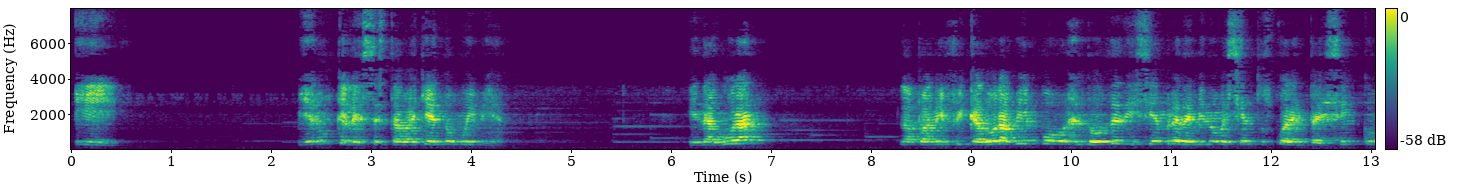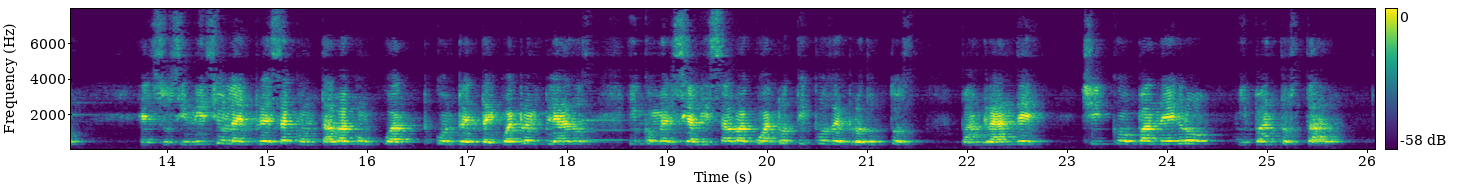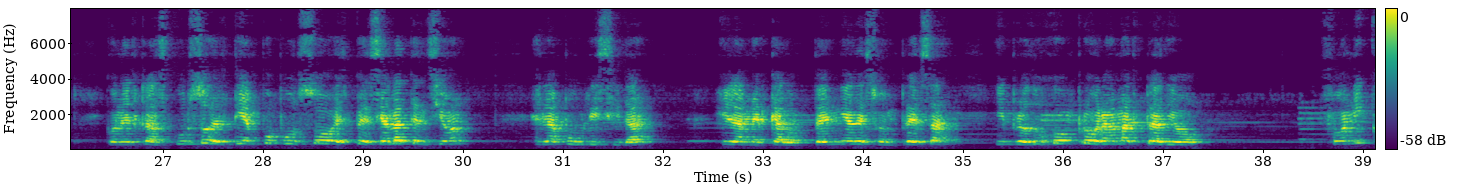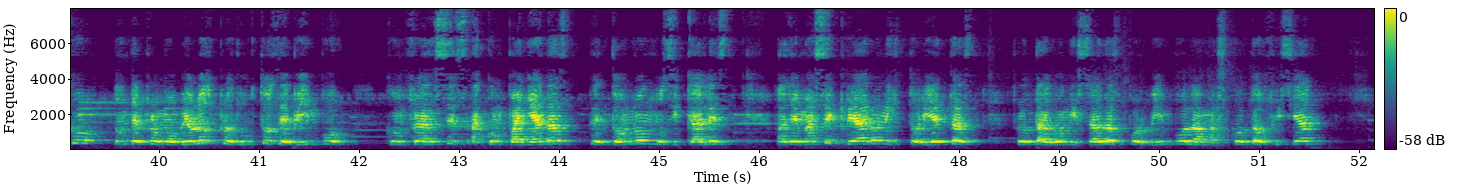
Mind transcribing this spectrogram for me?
y vieron que les estaba yendo muy bien. Inauguran la panificadora Bimbo el 2 de diciembre de 1945. En sus inicios la empresa contaba con con 34 empleados y comercializaba cuatro tipos de productos, pan grande, chico, pan negro y pan tostado. Con el transcurso del tiempo puso especial atención en la publicidad y la mercadotecnia de su empresa y produjo un programa radiofónico donde promovió los productos de Bimbo con frases acompañadas de tonos musicales Además se crearon historietas protagonizadas por Bimbo, la mascota oficial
